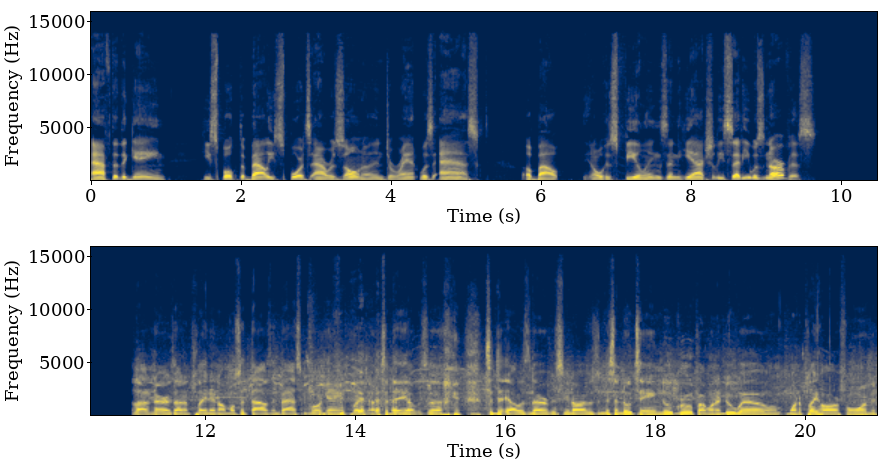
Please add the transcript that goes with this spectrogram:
After the game, he spoke to Bally Sports Arizona, and Durant was asked about you know his feelings, and he actually said he was nervous. A lot of nerves. I done played in almost a thousand basketball games, but uh, today I was uh, today I was nervous. You know, was it's a new team, new group. I want to do well. I want to play hard for them, and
